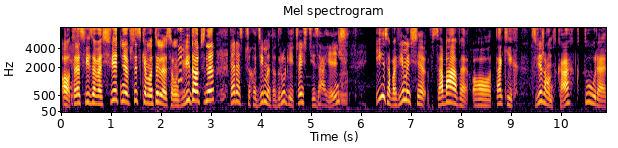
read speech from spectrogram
O, teraz widzę Was świetnie, wszystkie motyle są widoczne. Teraz przechodzimy do drugiej części zajęć i zabawimy się w zabawę o takich zwierzątkach, które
